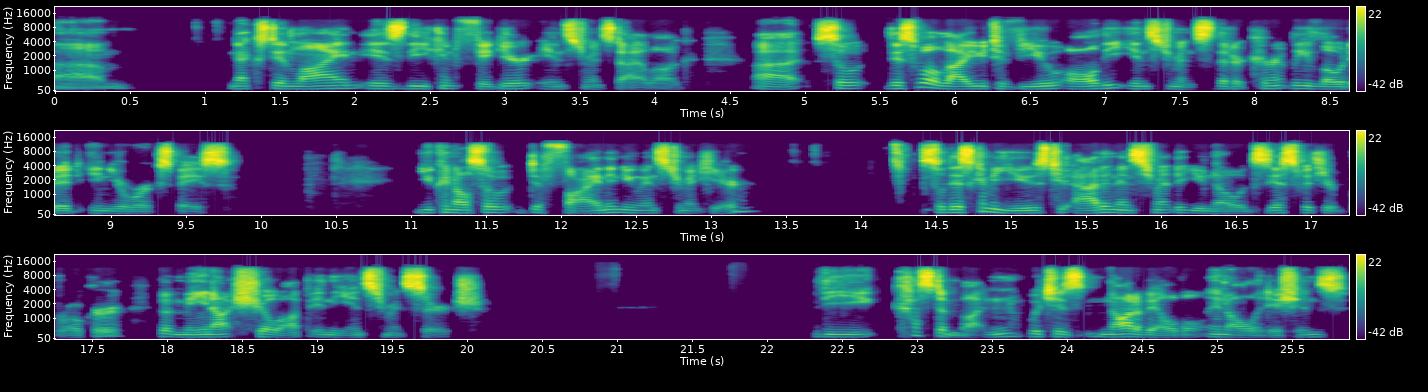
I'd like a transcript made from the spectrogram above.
Um, next in line is the configure instruments dialog. Uh, so this will allow you to view all the instruments that are currently loaded in your workspace. You can also define a new instrument here. So this can be used to add an instrument that you know exists with your broker, but may not show up in the instrument search. The custom button, which is not available in all editions,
